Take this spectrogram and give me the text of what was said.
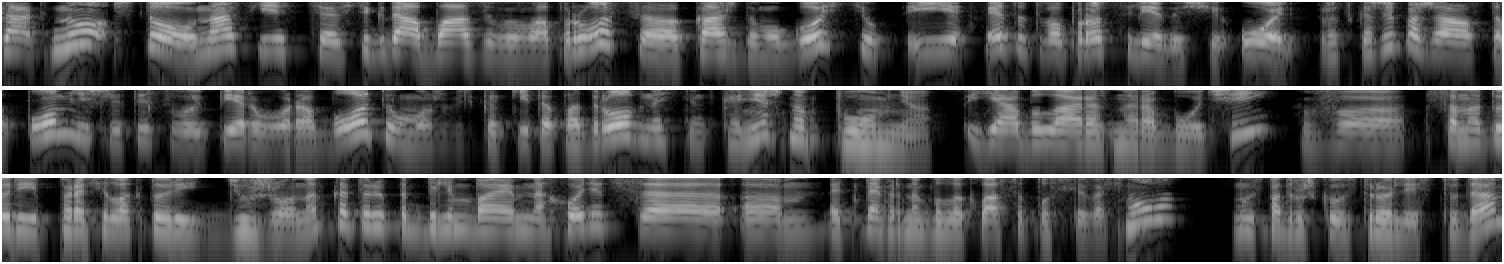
Так, ну что, у нас есть э, всегда базовый вопрос э, каждому гостю, и этот вопрос следующий. Оль, расскажи, пожалуйста, помнишь ли ты свою первую работу, может быть, какие-то подробности? Конечно, помню. Я была разнорабочей в санатории профилактории Дюжонок, который под Белимбаем находится. Эм, это, наверное, было класса после восьмого. Мы с подружкой устроились туда.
